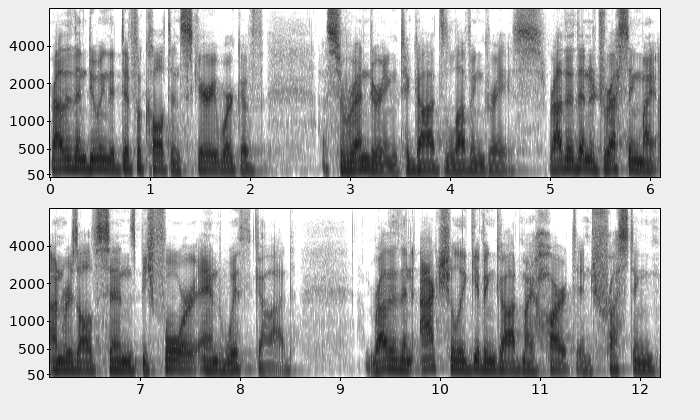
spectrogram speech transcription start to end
rather than doing the difficult and scary work of surrendering to God's loving grace, rather than addressing my unresolved sins before and with God, rather than actually giving God my heart and trusting.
